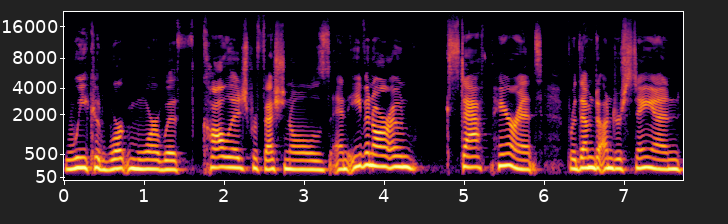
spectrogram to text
we could work more with college professionals and even our own staff parents for them to understand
